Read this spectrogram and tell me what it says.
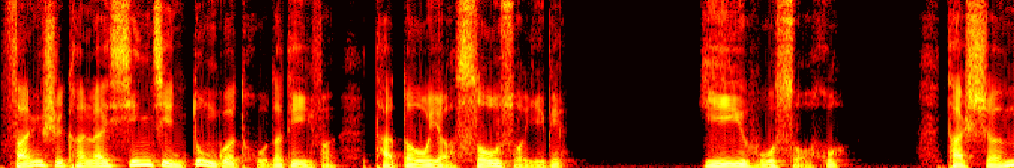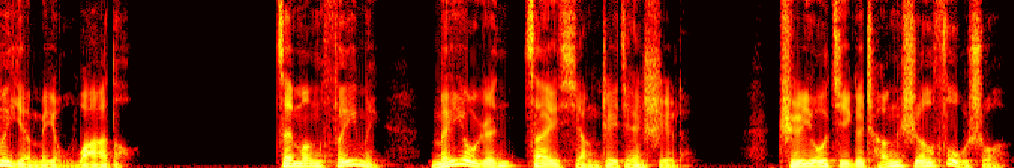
凡是看来新近动过土的地方，他都要搜索一遍，一无所获。他什么也没有挖到。在孟非美，没有人再想这件事了，只有几个长舌妇说：“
